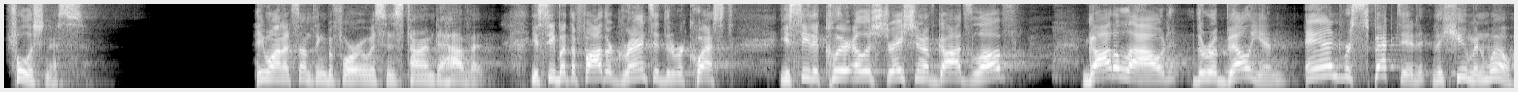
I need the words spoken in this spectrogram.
foolishness. He wanted something before it was his time to have it. You see, but the father granted the request. You see the clear illustration of God's love? God allowed the rebellion and respected the human will.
